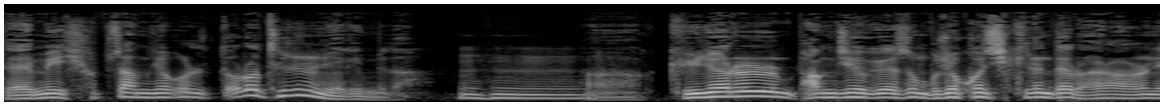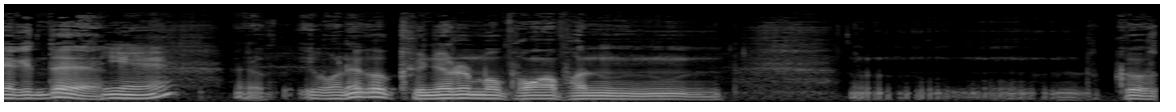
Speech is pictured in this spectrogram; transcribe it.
대미 협상력을 떨어뜨리는 얘기입니다. 어, 균열을 방지하기 위해서 무조건 시키는 대로 하라는 얘기인데 예. 이번에 그 균열을 뭐 봉합한 그,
